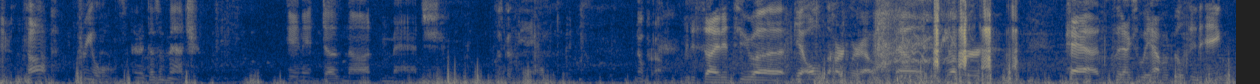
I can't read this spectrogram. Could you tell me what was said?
Here's the top. Three holes. And it doesn't match. And it does not match. Just because of the angle. No problem. We decided to uh, get all of the hardware out. Found rubber pads that actually have a built-in angle.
